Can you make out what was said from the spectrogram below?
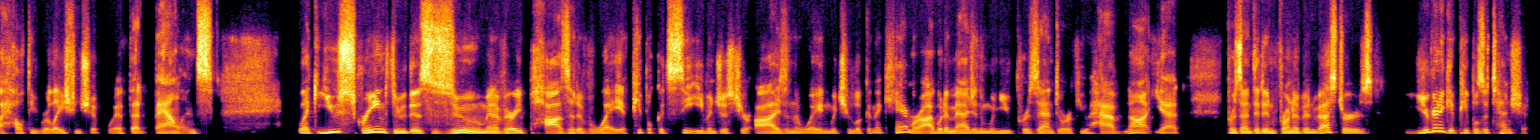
a healthy relationship with that balance like you scream through this Zoom in a very positive way. If people could see even just your eyes and the way in which you look in the camera, I would imagine when you present, or if you have not yet presented in front of investors, you're going to get people's attention.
